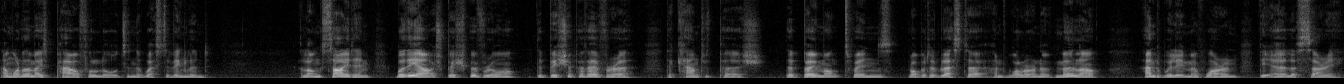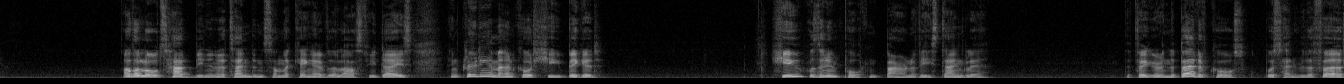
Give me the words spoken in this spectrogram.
and one of the most powerful lords in the west of England. Alongside him were the Archbishop of Rouen, the Bishop of Evreux, the Count of Perche, the Beaumont twins, Robert of Leicester and Waleran of Meulan, and William of Warenne, the Earl of Surrey. Other lords had been in attendance on the king over the last few days, including a man called Hugh Bigod. Hugh was an important baron of East Anglia. The figure in the bed, of course, was Henry I,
